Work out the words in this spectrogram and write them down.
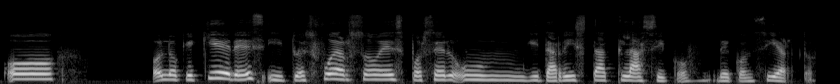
¿O o lo que quieres y tu esfuerzo es por ser un guitarrista clásico de conciertos.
